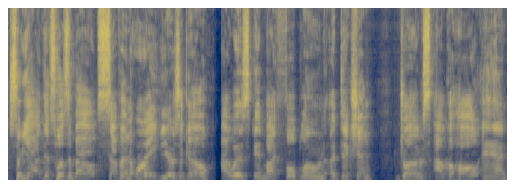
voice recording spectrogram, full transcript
So yeah, this was about seven or eight years ago. I was in my full-blown addiction, drugs, alcohol, and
